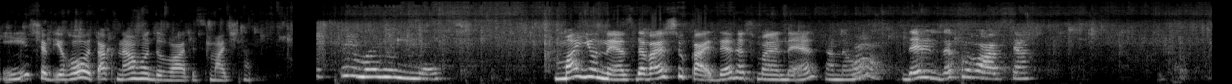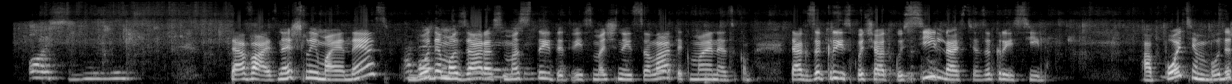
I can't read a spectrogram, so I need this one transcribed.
І щоб його отак нагодувати смачно. Ти малюєш. Майонез, давай шукай, де наш майонез? А ну, де він заховався? Ось він. Давай, знайшли майонез. Будемо зараз мастити твій смачний салатик майонезиком. Так, закрий спочатку сіль, Настя, закрий сіль. А потім будеш.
